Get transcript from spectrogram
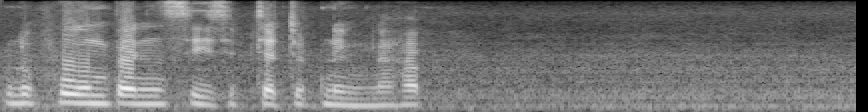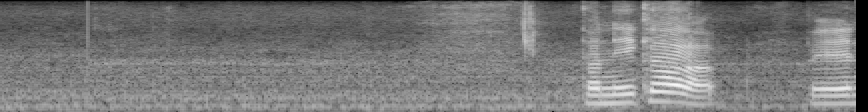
อุณหภูมิเป็นสี่สิบเจ็ดจุดหนึ่งนะครับ ตอนนี้ก็เป็น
